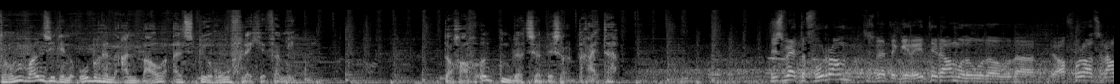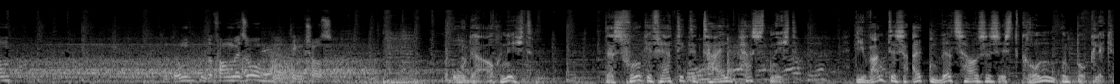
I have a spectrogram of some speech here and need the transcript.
Drum wollen sie den oberen Anbau als Bürofläche vermieten. Doch auch unten wird es ein bisschen breiter. Das wird der Vorraum, das wird der Geräteraum oder, oder, oder ja, Vorratsraum. Und unten, da fangen wir so mit dem Geschoss. Oder auch nicht. Das vorgefertigte Teil passt nicht. Die Wand des alten Wirtshauses ist krumm und bucklig.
